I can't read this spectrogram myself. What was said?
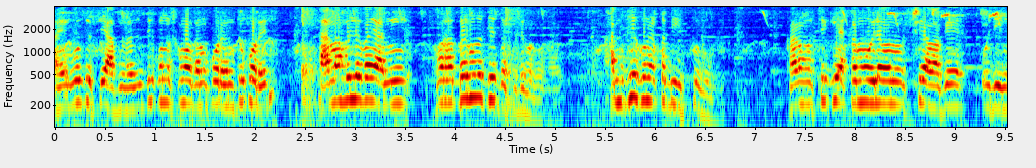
আমি বলতেছি আপনারা যদি কোনো সমাধান করেন তো করেন। তা না হলে ভাই আমি ফরাদের মধ্যে দিয়ে দেখতে পারব না আমি যে কোনো একটা করব। কারণ হচ্ছে কি একটা মহিলা মানুষ সে আমাকে ওই দিন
